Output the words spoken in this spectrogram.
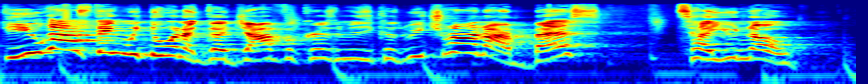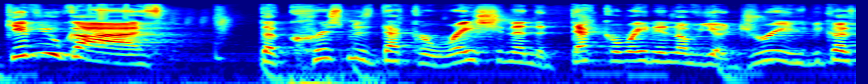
Do you guys think we're doing a good job for Christmas? Because we're trying our best to, you know, give you guys the Christmas decoration and the decorating of your dreams. Because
